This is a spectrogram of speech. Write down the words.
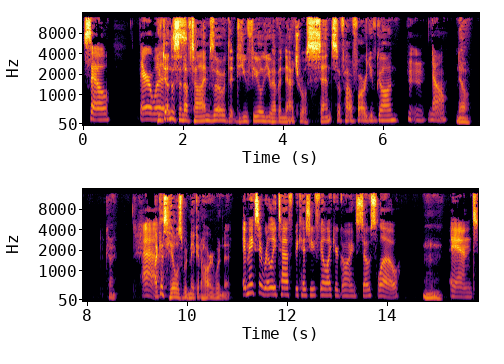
so there was. You've done this enough times, though, that do you feel you have a natural sense of how far you've gone? Mm-mm, no, No. uh, I guess hills would make it hard, wouldn't it? It makes it really tough because you feel like you're going so slow, Mm. and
